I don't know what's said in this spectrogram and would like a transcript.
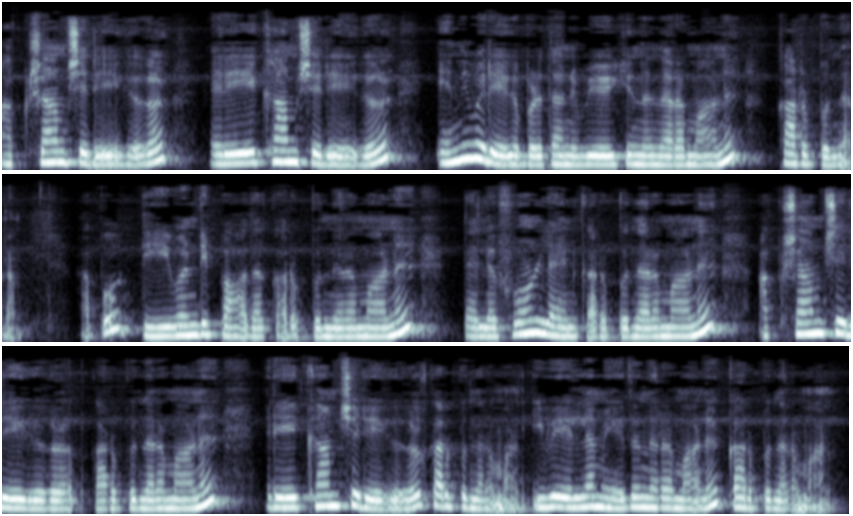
അക്ഷാംശ രേഖകൾ രേഖാംശ രേഖകൾ എന്നിവ രേഖപ്പെടുത്താൻ ഉപയോഗിക്കുന്ന നിറമാണ് കറുപ്പ് നിറം. അപ്പോൾ തീവണ്ടിപ്പാത കറുപ്പ് നിറമാണ് ടെലിഫോൺ ലൈൻ കറുപ്പ് നിറമാണ് അക്ഷാംശ രേഖകൾ കറുപ്പ് നിറമാണ് രേഖാംശ രേഖകൾ കറുപ്പ് നിറമാണ്. ഇവയെല്ലാം ഏത് നിറമാണ്? കറുപ്പ് നിറമാണ്.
